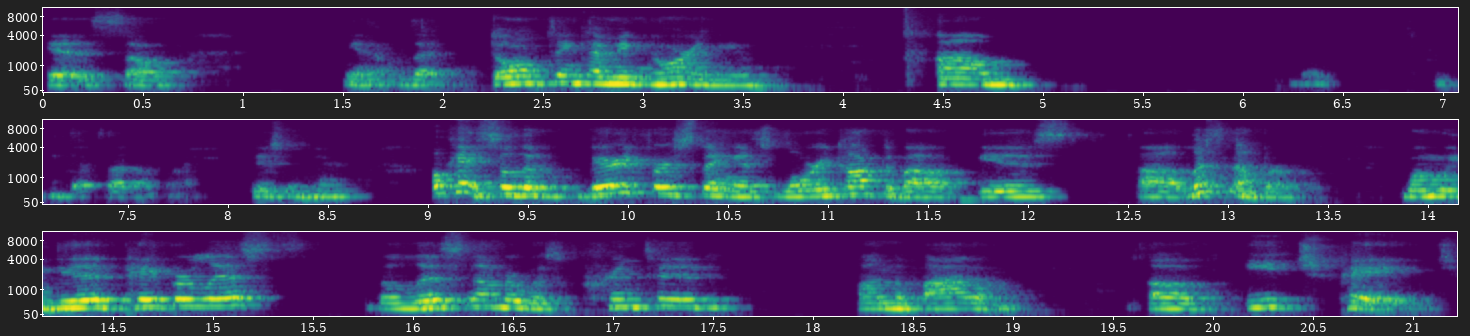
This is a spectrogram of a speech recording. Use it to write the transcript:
is, so. You know, that, don't think I'm ignoring you. Um. That's out of my vision here. Okay, so the very first thing, as Lori talked about, is uh, list number. When we did paper lists, the list number was printed on the bottom of each page.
